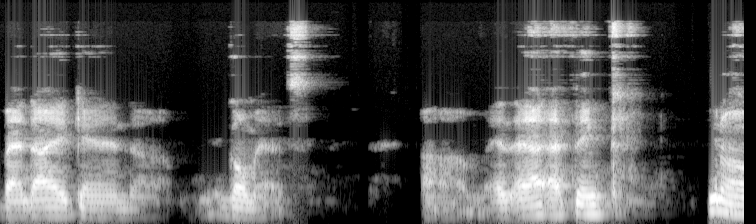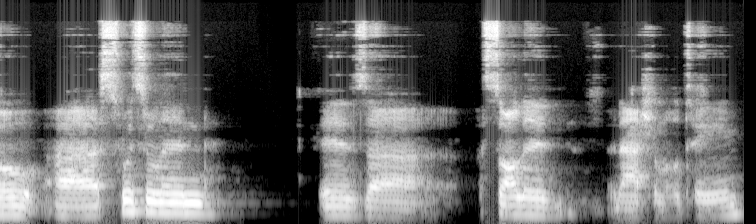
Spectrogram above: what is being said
Van Dijk and uh, Gomez. Um, and I, I think you know, uh, Switzerland is a solid national team,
